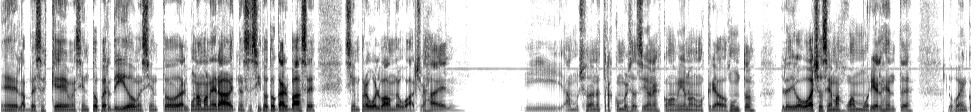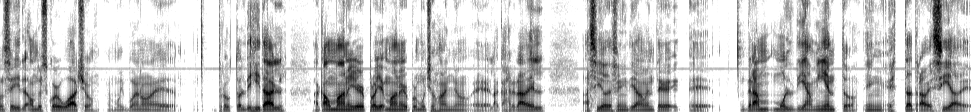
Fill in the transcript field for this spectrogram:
Eh, las veces que me siento perdido, me siento de alguna manera necesito tocar base, siempre vuelvo a donde Guacho. Gracias a él y a muchas de nuestras conversaciones con amigos nos hemos criado juntos. Yo le digo Guacho, se llama Juan Muriel, gente. Lo pueden conseguir underscore Guacho. Es muy bueno. eh, productor digital, account manager, project manager por muchos años. Eh, la carrera de él ha sido definitivamente eh, gran moldeamiento en esta travesía de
